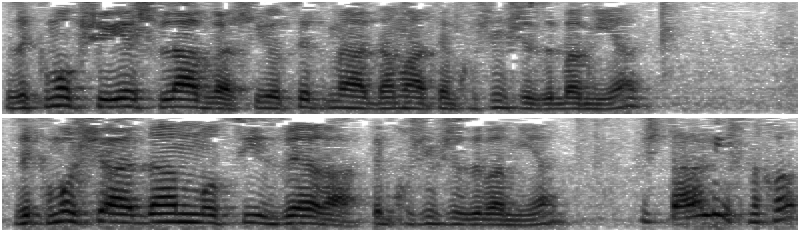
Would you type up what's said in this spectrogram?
זה כמו כשיש לבה שיוצאת מהאדמה, אתם חושבים שזה בא מיד? זה כמו שהאדם מוציא זרע, אתם חושבים שזה בא מיד? יש תהליך, נכון?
